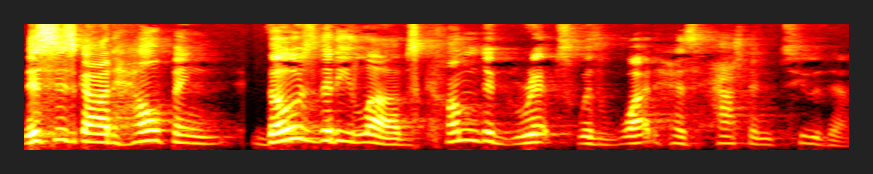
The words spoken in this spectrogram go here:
This is God helping those that he loves come to grips with what has happened to them,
